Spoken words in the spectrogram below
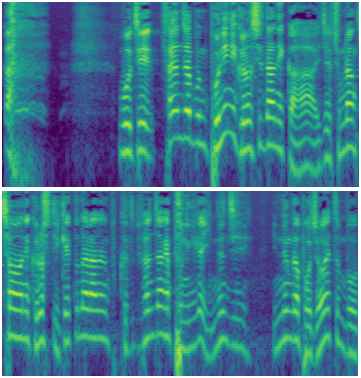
까- 뭐 이제 사연자분 본인이 그러시다니까 이제 중랑천이 그럴 수도 있겠구나라는 그 현장의 분위기가 있는지 있는가 보죠. 하여튼 뭐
